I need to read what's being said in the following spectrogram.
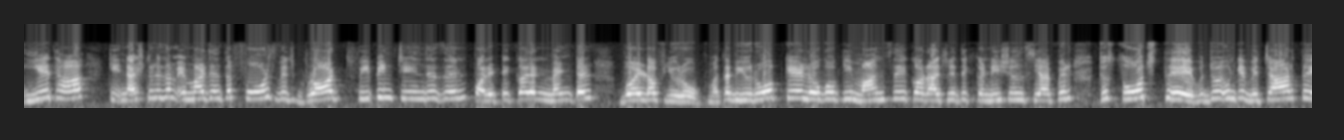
ये था कि nationalism emerge as the force which broad sweeping changes in political and mental world of Europe मतलब यूरोप के लोगों की मानसिक और राजनीतिक कंडीशंस या फिर जो सोच थे जो उनके विचार थे,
